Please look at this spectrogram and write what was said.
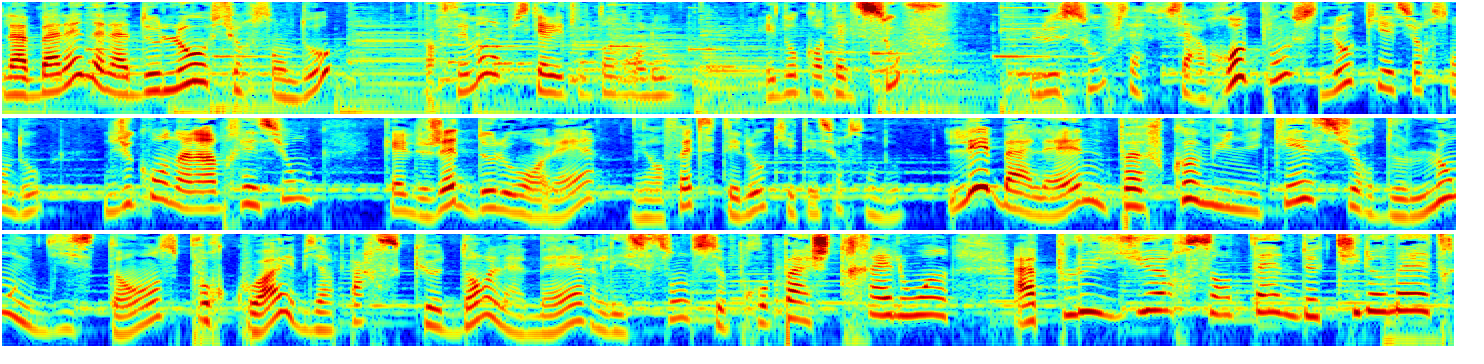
La baleine, elle a de l'eau sur son dos, forcément, puisqu'elle est tout le temps dans l'eau. Et donc quand elle souffle, le souffle, ça, ça repousse l'eau qui est sur son dos. Du coup, on a l'impression qu'elle jette de l'eau en l'air, mais en fait, c'était l'eau qui était sur son dos. Les baleines peuvent communiquer sur de longues distances. Pourquoi? Eh bien parce que dans la mer, les sons se propagent très loin, à plusieurs centaines de kilomètres.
